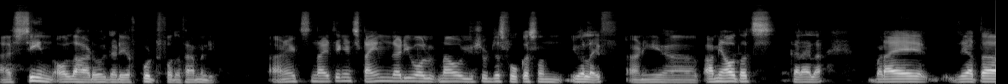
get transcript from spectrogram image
have seen all the hard work that you have put for the family आणि it's I think it's time that you all now you should just focus on your life आणि आम्ही आहोतच करायला. बट आय जे आता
